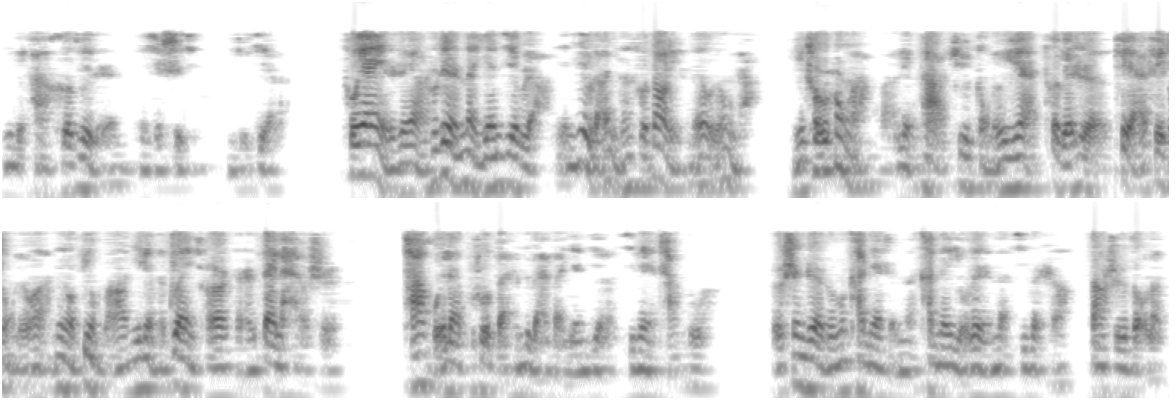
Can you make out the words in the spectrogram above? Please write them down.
你得看喝醉的人那些事情，你就戒了。抽烟也是这样，说这人呢烟戒不了，烟戒不了，你跟他说道理是没有用的。你抽空啊，领他去肿瘤医院，特别是肺癌、肺肿瘤啊那种病房，你领他转一圈，在那待俩小时。他回来不说百分之百把烟戒了，心里也差不多。而甚至都能看见什么呢？看见有的人呢，基本上当时走了。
